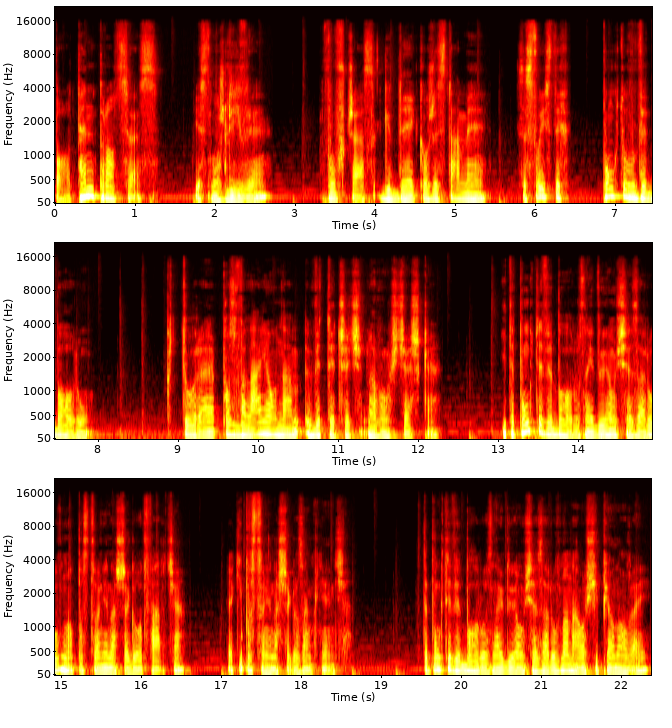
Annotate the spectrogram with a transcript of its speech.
Bo ten proces jest możliwy wówczas, gdy korzystamy ze swoistych punktów wyboru, które pozwalają nam wytyczyć nową ścieżkę. I te punkty wyboru znajdują się zarówno po stronie naszego otwarcia, jak i po stronie naszego zamknięcia. Te punkty wyboru znajdują się zarówno na osi pionowej,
